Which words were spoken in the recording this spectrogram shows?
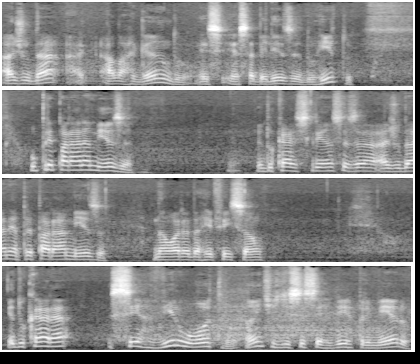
ajudar, alargando esse, essa beleza do rito, o preparar a mesa. Educar as crianças a ajudarem a preparar a mesa na hora da refeição. Educar a servir o outro antes de se servir primeiro,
